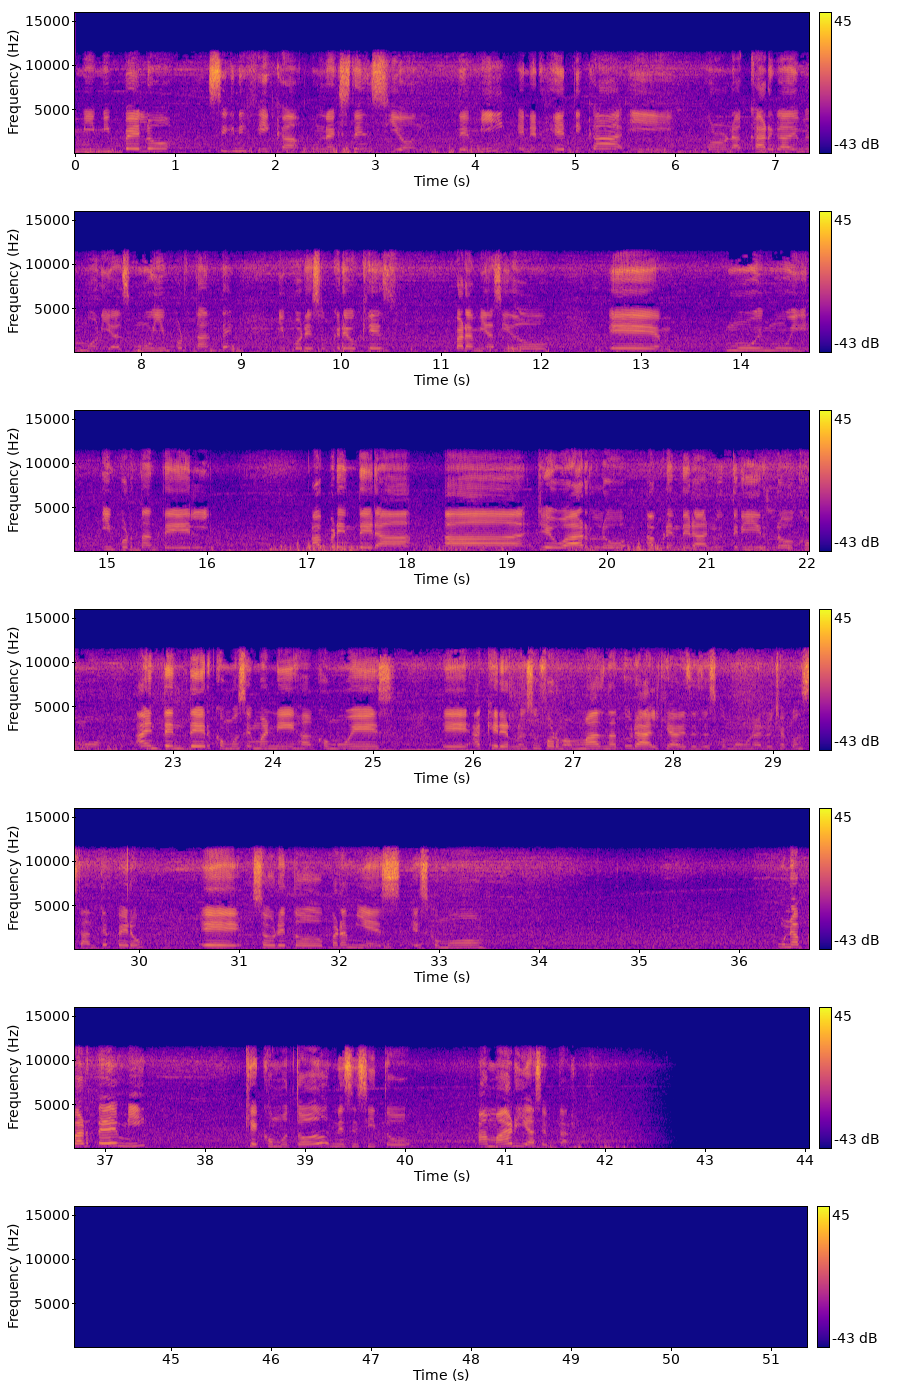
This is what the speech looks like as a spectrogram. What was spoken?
mí mi pelo significa una extensión de mí, energética y con una carga de memorias muy importante y por eso creo que es, para mí ha sido eh, muy muy importante el aprender a, llevarlo, aprender a nutrirlo, como a entender cómo se maneja, cómo es, eh, a quererlo en su forma más natural, que a veces es como una lucha constante, pero eh, sobre todo para mí es, es como una parte de mí que como todo necesito amar y aceptar.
